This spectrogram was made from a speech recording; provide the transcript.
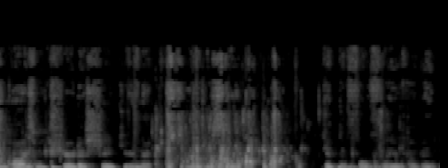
And always make sure to shake your neck too, just to get the full flavor of it.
